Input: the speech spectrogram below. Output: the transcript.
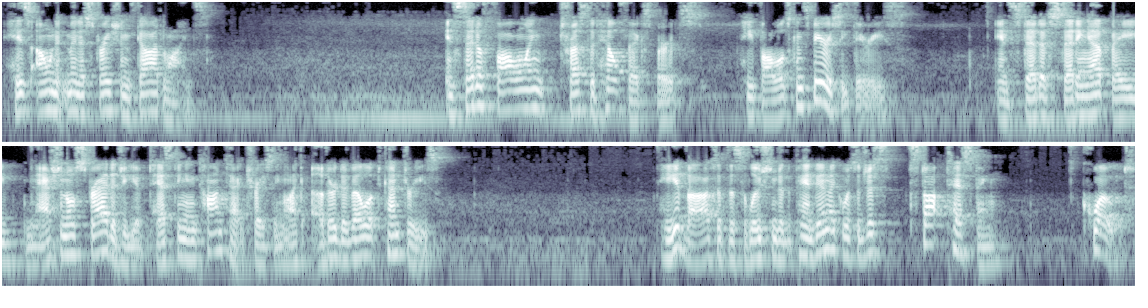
his own administration's guidelines. Instead of following trusted health experts, he follows conspiracy theories instead of setting up a national strategy of testing and contact tracing like other developed countries. He advised that the solution to the pandemic was to just stop testing. Quote,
